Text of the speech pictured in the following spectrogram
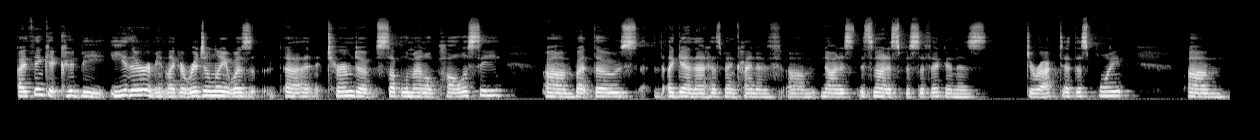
I think it could be either. I mean, like originally it was uh, termed a supplemental policy, um, but those again that has been kind of um, not as it's not as specific and as direct at this point. Um,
